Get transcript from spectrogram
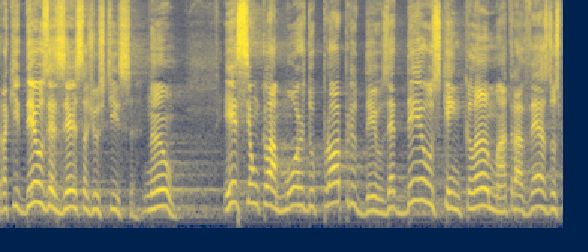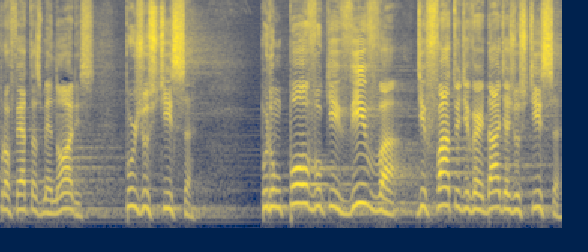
para que Deus exerça justiça. Não. Esse é um clamor do próprio Deus. É Deus quem clama através dos profetas menores por justiça, por um povo que viva de fato e de verdade a justiça,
